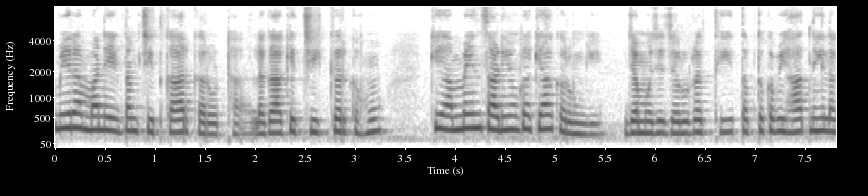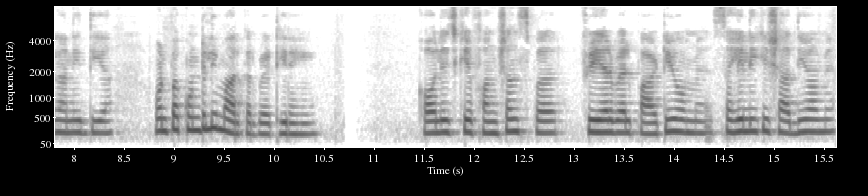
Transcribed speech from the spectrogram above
मेरा मन एकदम चित्कार कर उठा, लगा के चीख कर कहूँ कि अब मैं इन साड़ियों का क्या करूँगी। जब मुझे ज़रूरत थी, तब तो कभी हाथ नहीं लगाने दिया, उन पर कुंडली मार कर बैठी रहीं। कॉलेज के फ़ंक्शंस पर, फेयरवेल पार्टियों में, सहेली की शादियों में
